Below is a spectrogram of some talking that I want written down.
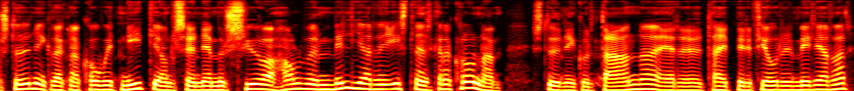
stuðning vegna COVID-19 sem nefnur 7,5 miljardi íslenskara króna. Stuðningur Dana er tæpir 4 miljardar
